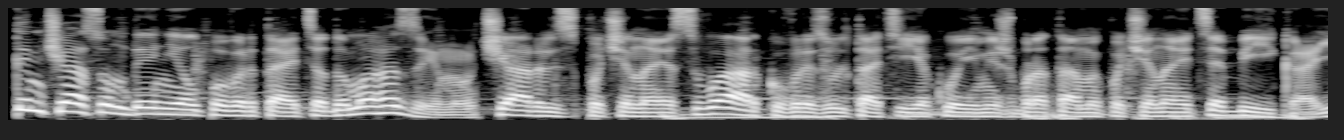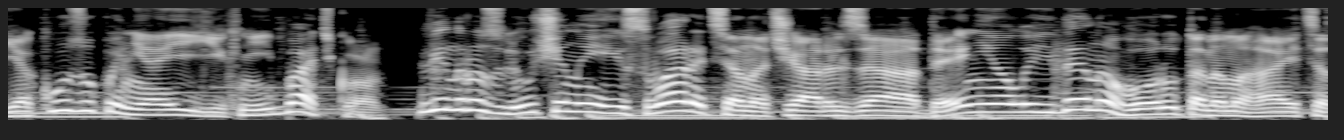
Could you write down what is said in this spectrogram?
Тим часом Деніел повертається до магазину. Чарльз починає сварку, в результаті якої між братами починається бійка, яку зупиняє їхній батько. Він розлючений і свариться на Чарльза, а Деніел йде нагору та намагається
